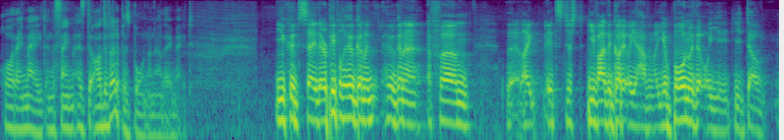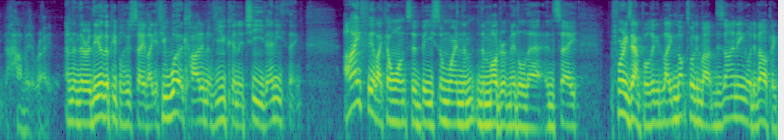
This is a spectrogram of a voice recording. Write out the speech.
or are they made? And the same as the, are developers born, or are they made? You could say there are people who are are gonna affirm like it's just you've either got it or you haven't. Like you're born with it or you you don't have it, right? And then there are the other people who say like if you work hard enough, you can achieve anything. I feel like I want to be somewhere in the, the moderate middle there and say, for example, like not talking about designing or developing,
